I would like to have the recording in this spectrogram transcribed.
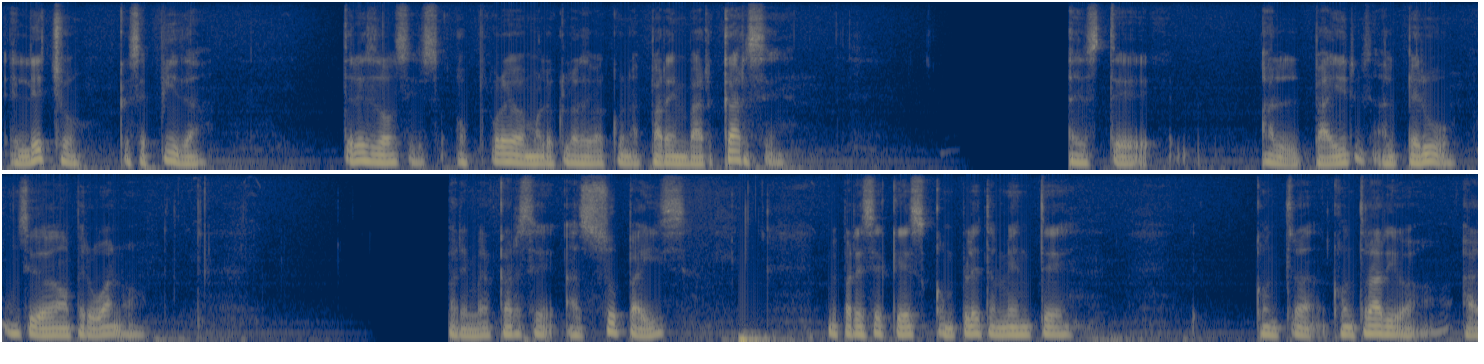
el hecho que se pida tres dosis o prueba molecular de vacuna para embarcarse este, al país, al Perú, un ciudadano peruano, para embarcarse a su país, me parece que es completamente contrario a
